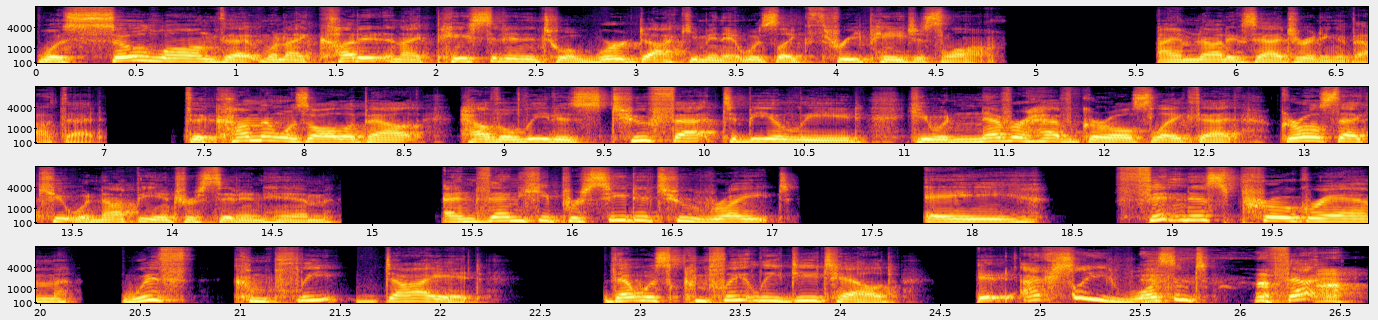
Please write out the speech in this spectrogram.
was so long that when I cut it and I pasted it into a Word document, it was like three pages long. I am not exaggerating about that. the comment was all about how the lead is too fat to be a lead. He would never have girls like that. Girls that cute would not be interested in him. And then he proceeded to write a fitness program with complete diet that was completely detailed. It actually wasn't that.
